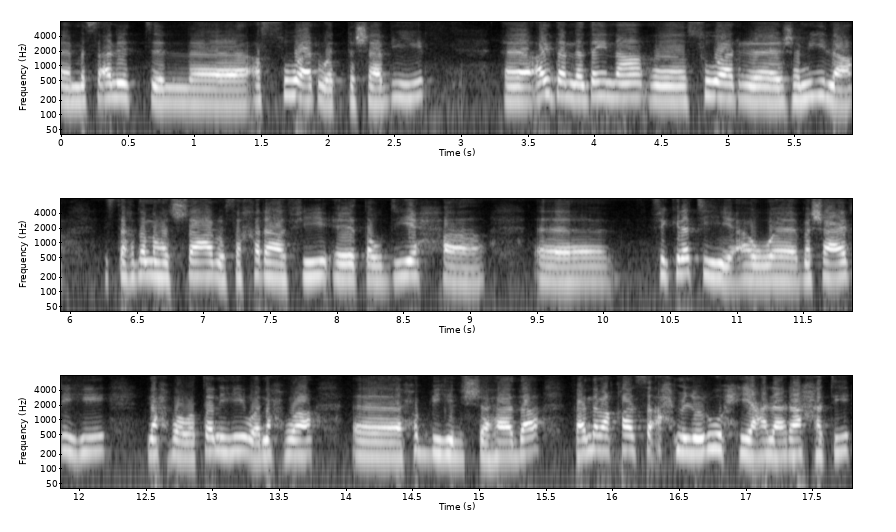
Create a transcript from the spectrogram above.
مسألة الصور والتشابيه. أيضا لدينا صور جميلة استخدمها الشاعر وسخرها في توضيح فكرته أو مشاعره نحو وطنه ونحو آه، حبه للشهادة. فعندما قال سأحمل روحي على راحتي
